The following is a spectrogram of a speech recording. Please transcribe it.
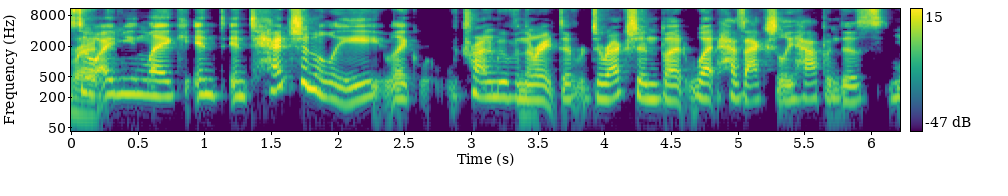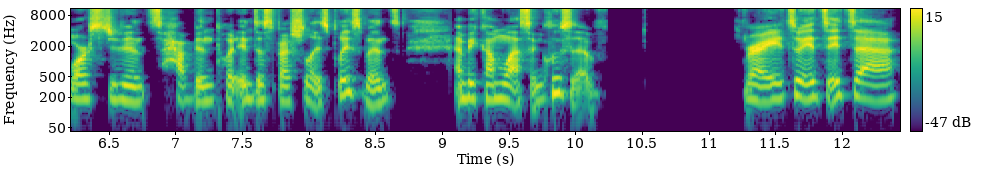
So. I mean, like in- intentionally, like trying to move in the right di- direction. But what has actually happened is more students have been put into specialized placements and become less inclusive. Right. So it's it's a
